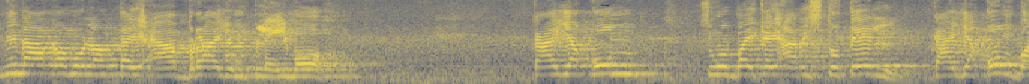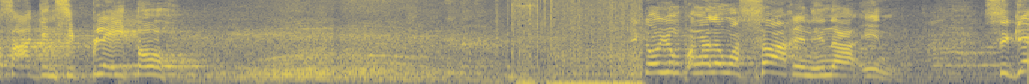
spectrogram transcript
ninaka mo lang kay Abra yung play mo. Kaya kong sumabay kay Aristotle. Kaya kong basagin si Plato. Ikaw yung pangalawa sa akin, hinain. Sige,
